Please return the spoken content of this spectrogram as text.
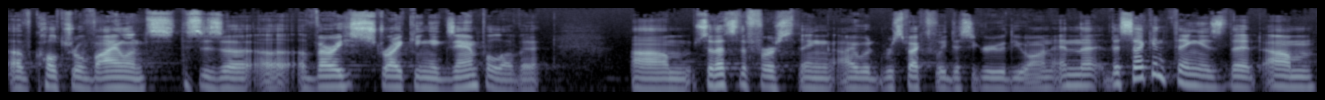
of cultural violence. This is a, a, a very striking example of it. Um, so that's the first thing I would respectfully disagree with you on. And the, the second thing is that, um,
